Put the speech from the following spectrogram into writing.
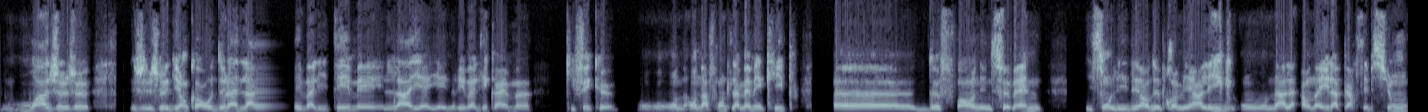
moi, je, je, je, le dis encore, au-delà de la rivalité, mais là, il y a, y a, une rivalité quand même qui fait que on, on affronte la même équipe deux fois en une semaine. Ils sont leaders de première ligue. On a, on a eu la perception,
